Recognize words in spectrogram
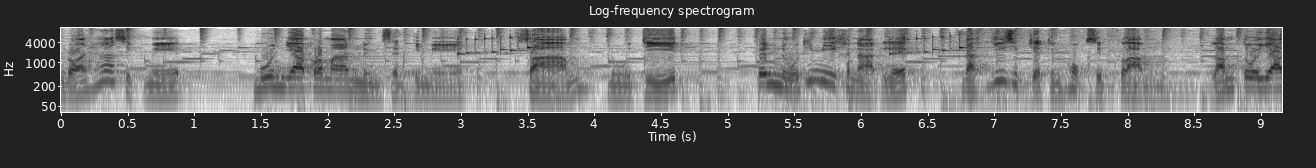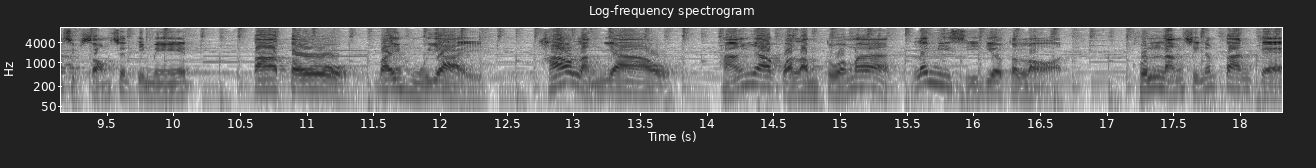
100-150 เมตร มูลยาวประมาณ 1 เซนติเมตร 3. หนูจี๊ด เป็นหนูที่มีขนาดเล็ก หนัก 27-60 กรัม ลำตัวยาว 12 เซนติเมตร ตาโต ใบหูใหญ่ เท้าหลังยาว หางยาวกว่าลำตัวมาก และมีสีเดียวตลอด ขนหลังสีน้ำตาลแก่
